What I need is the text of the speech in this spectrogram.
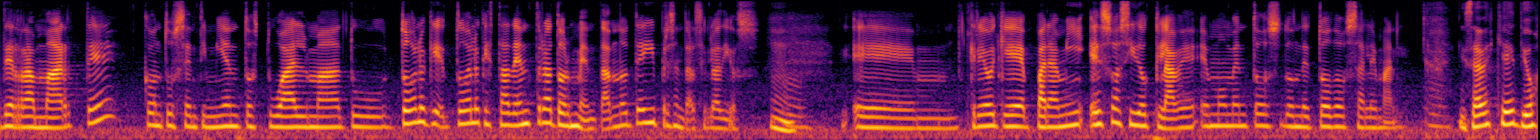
derramarte con tus sentimientos, tu alma, tu, todo, lo que, todo lo que está dentro atormentándote y presentárselo a Dios. Mm. Eh, creo que para mí eso ha sido clave en momentos donde todo sale mal. Y sabes que Dios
